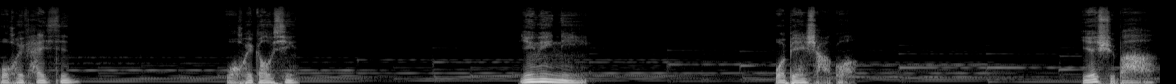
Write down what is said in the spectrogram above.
我会开心，我会高兴，因为你，我变傻过。也许吧，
